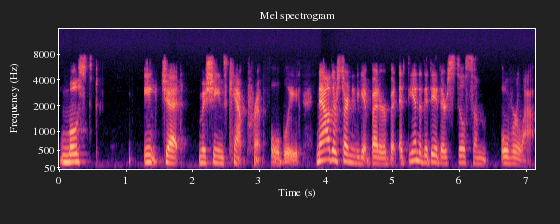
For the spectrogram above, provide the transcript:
most inkjet machines can't print full bleed. Now they're starting to get better, but at the end of the day, there's still some overlap.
